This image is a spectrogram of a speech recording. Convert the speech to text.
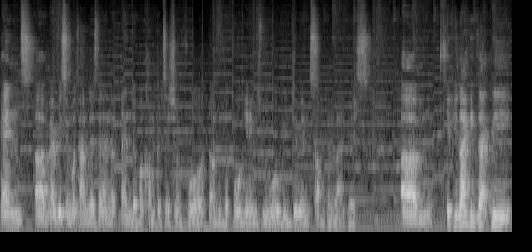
ends. Um, every single time there's the end, end of a competition for um, the four games, we will be doing something like this. Um, if you like exactly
